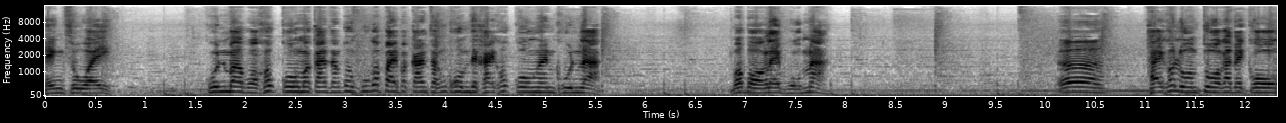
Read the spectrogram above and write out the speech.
เฮงซวย คุณมาบอกเขาโกงประกันสังคมคุณก็ไปประกันสังคมแต่ใครเขาโกงเงินคุณล่ะ มาบอกอะไรผมล่ะ เออ ใครเขารวมตัวกันไปโกง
